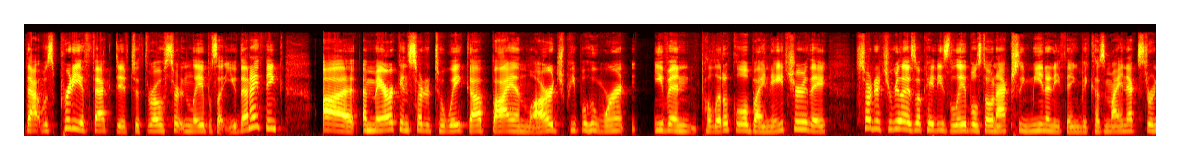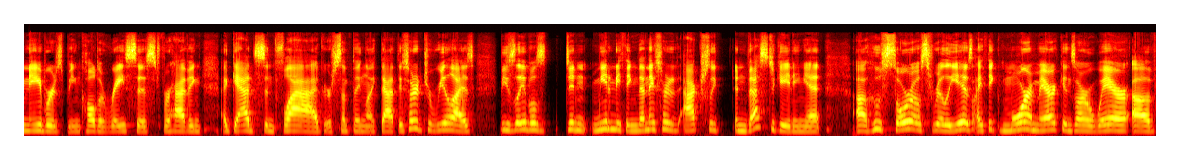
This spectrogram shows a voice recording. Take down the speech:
that was pretty effective to throw certain labels at you. Then I think uh, Americans started to wake up by and large. People who weren't even political by nature, they started to realize, okay, these labels don't actually mean anything because my next door neighbor is being called a racist for having a Gadsden flag or something like that. They started to realize these labels didn't mean anything. Then they started actually investigating it, uh, who Soros really is. I think more Americans are aware of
